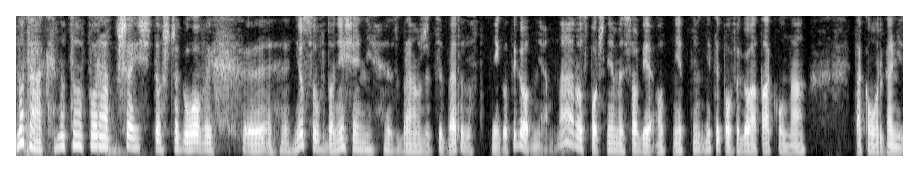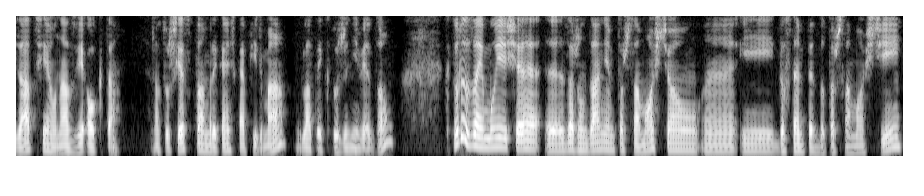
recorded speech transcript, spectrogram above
No tak, no to pora przejść do szczegółowych e, newsów, doniesień z branży cyber z ostatniego tygodnia. A rozpoczniemy sobie od nietypowego ataku na taką organizację o nazwie Okta. Otóż jest to amerykańska firma, dla tych, którzy nie wiedzą, która zajmuje się e, zarządzaniem tożsamością e, i dostępem do tożsamości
